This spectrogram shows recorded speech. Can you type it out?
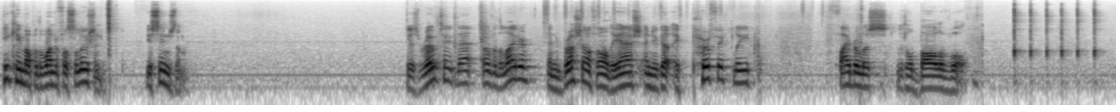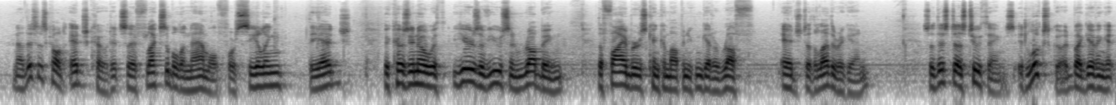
he came up with a wonderful solution. You singe them. Just rotate that over the lighter, then brush off all the ash, and you've got a perfectly fiberless little ball of wool. Now this is called edge coat. It's a flexible enamel for sealing the edge because you know with years of use and rubbing the fibers can come up and you can get a rough edge to the leather again. So this does two things. It looks good by giving it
